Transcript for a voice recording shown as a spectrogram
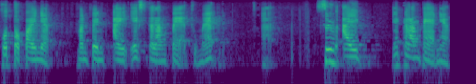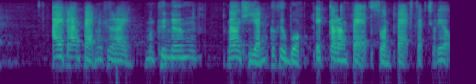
พจน์ต่อไปเนี่ย มันเป็น ix กำลังแปดถูกไหม ซึ่ง i x กำลังแปดเนี่ย i กำลังแปดมันคืออะไร มันคือหนึ่งไม่ต้องเขียนก็คือบวก x กำลังแปดส่วนแปด factorial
